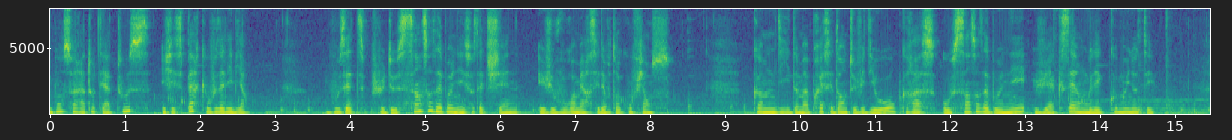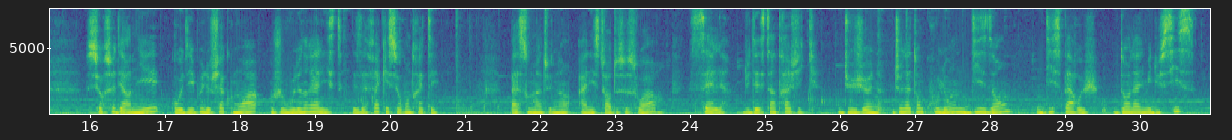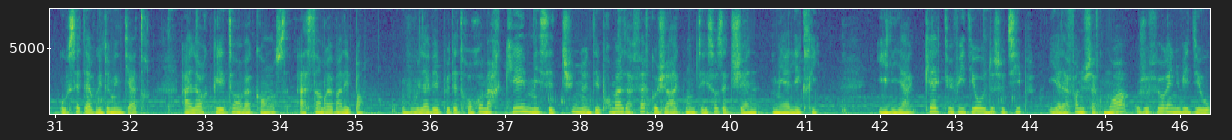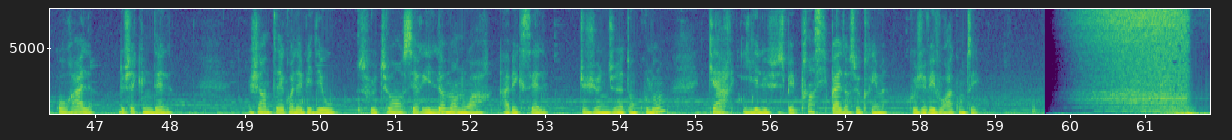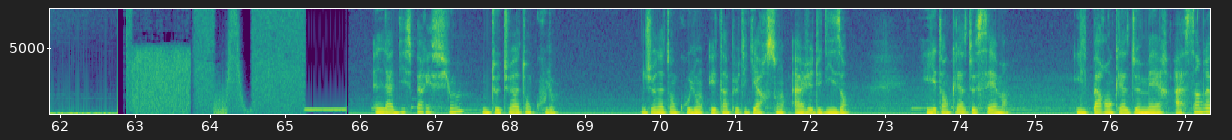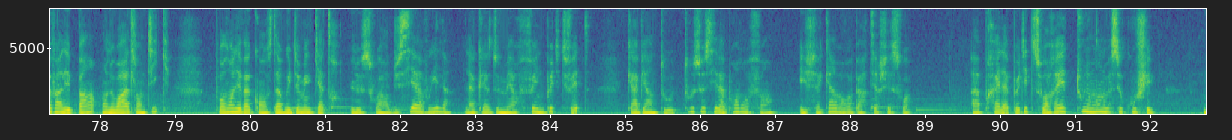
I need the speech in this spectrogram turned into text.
Bonsoir à toutes et à tous, j'espère que vous allez bien. Vous êtes plus de 500 abonnés sur cette chaîne et je vous remercie de votre confiance. Comme dit dans ma précédente vidéo, grâce aux 500 abonnés, j'ai accès à l'onglet communauté. Sur ce dernier, au début de chaque mois, je vous donnerai la liste des affaires qui seront traitées. Passons maintenant à l'histoire de ce soir, celle du destin tragique du jeune Jonathan Coulon, 10 ans, disparu dans la nuit du 6 au 7 avril 2004 alors qu'il était en vacances à Saint-Brévin-les-Pins. Vous l'avez peut-être remarqué, mais c'est une des premières affaires que j'ai racontées sur cette chaîne, mais à l'écrit. Il y a quelques vidéos de ce type, et à la fin de chaque mois, je ferai une vidéo orale de chacune d'elles. J'intègre la vidéo sous le tueur en série L'homme en noir avec celle du jeune Jonathan Coulon, car il est le suspect principal dans ce crime que je vais vous raconter. La disparition de Jonathan Coulon. Jonathan Coulon est un petit garçon âgé de 10 ans. Il est en classe de CM1. Il part en classe de mer à Saint-Brévin-les-Pins en Loire-Atlantique pendant les vacances d'avril 2004. Le soir du 6 avril, la classe de mer fait une petite fête car bientôt tout ceci va prendre fin et chacun va repartir chez soi. Après la petite soirée, tout le monde va se coucher.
